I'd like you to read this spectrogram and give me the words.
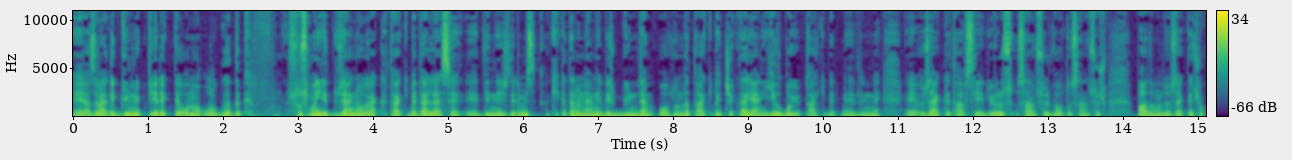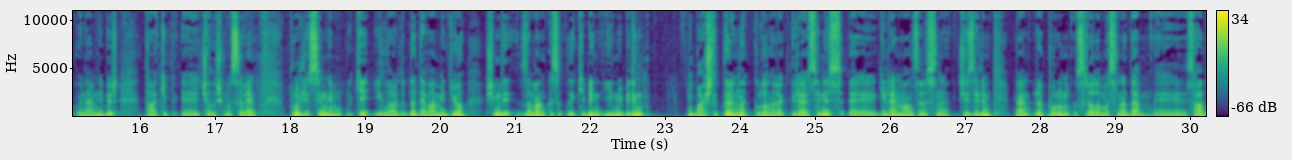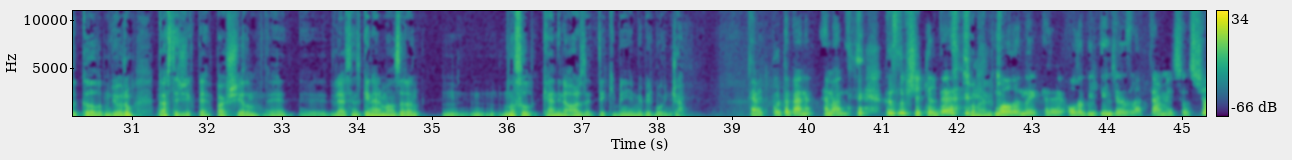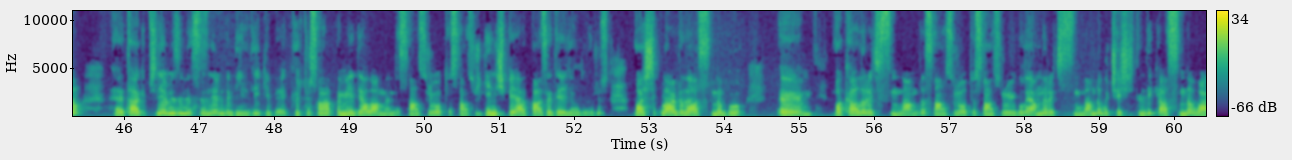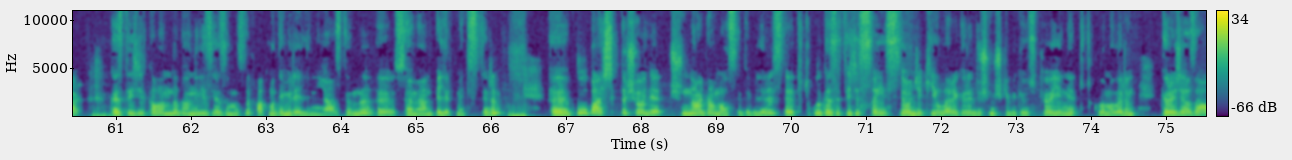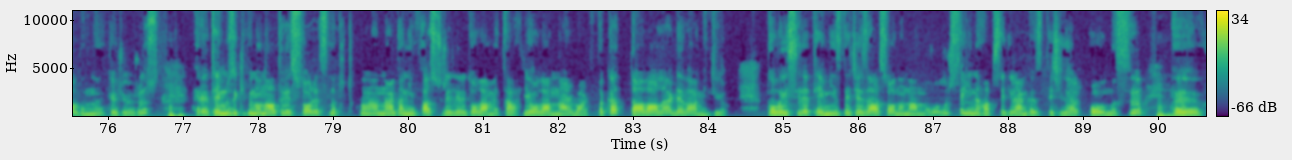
e, az evvel de günlük diyerek de onu vurguladık susmayı düzenli olarak takip ederlerse e, dinleyicilerimiz hakikaten önemli bir gündem olduğunda takip edecekler. Yani yıl boyu takip etmelerini e, özellikle tavsiye ediyoruz. Sansür ve otosansür bağlamında özellikle çok önemli bir takip e, çalışması ve projesi ne mutlu ki yıllardır da devam ediyor. Şimdi zaman kısıtlı 2021'in başlıklarını kullanarak dilerseniz e, genel manzarasını çizelim. Ben raporun sıralamasına da e, sadık kalalım diyorum. Gazetecilikle başlayalım. E, e, dilerseniz genel manzara nasıl kendini arz etti 2021 boyunca? Evet, burada ben hemen hızlı bir şekilde bu alanı e, olabildiğince hızlı aktarmaya çalışacağım. E, takipçilerimizin ve sizlerin de bildiği gibi kültür, sanat ve medya alanlarında sansür ve otosansür geniş bir yelpazede ele alıyoruz. Başlıklarda da aslında bu e, vakalar açısından da sansürü, otosansürü uygulayanlar açısından da bu çeşitlilik aslında var. Gazetecilik alanında da analiz yazımızda Fatma Demirel'in yazdığını e, hemen belirtmek isterim. E, bu başlıkta şöyle şunlardan bahsedebiliriz. E, tutuklu gazeteci sayısı önceki yıllara göre düşmüş gibi gözüküyor. Yeni tutuklamaların görece azaldığını görüyoruz. E, Temmuz 2016 ve sonrasında tutuklananlardan infaz süreleri dolan ve tahliye olanlar var. Fakat davalar devam ediyor. Dolayısıyla temizde cezası onananlar olursa yine hapse giren gazeteciler olması E,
